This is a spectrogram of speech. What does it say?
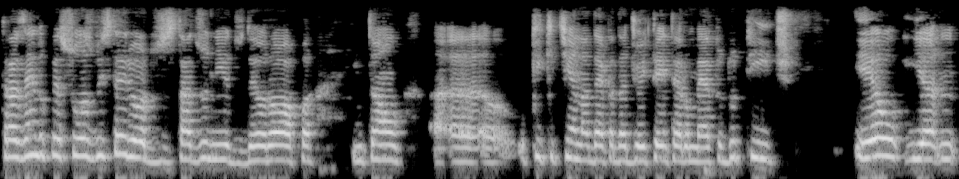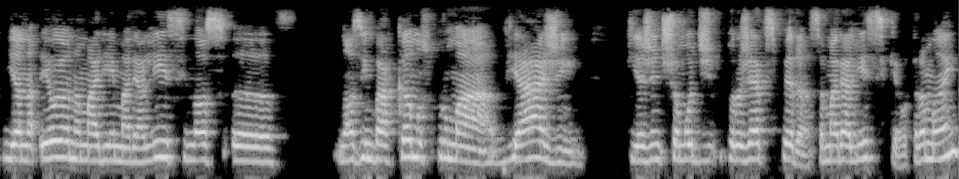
trazendo pessoas do exterior, dos Estados Unidos, da Europa. Então, uh, o que, que, tinha na década de 80 era o método TEACH. Eu e, a, e a, eu, Ana Maria e Maria Alice, nós, uh, nós embarcamos para uma viagem que a gente chamou de Projeto Esperança. Maria Alice, que é outra mãe,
